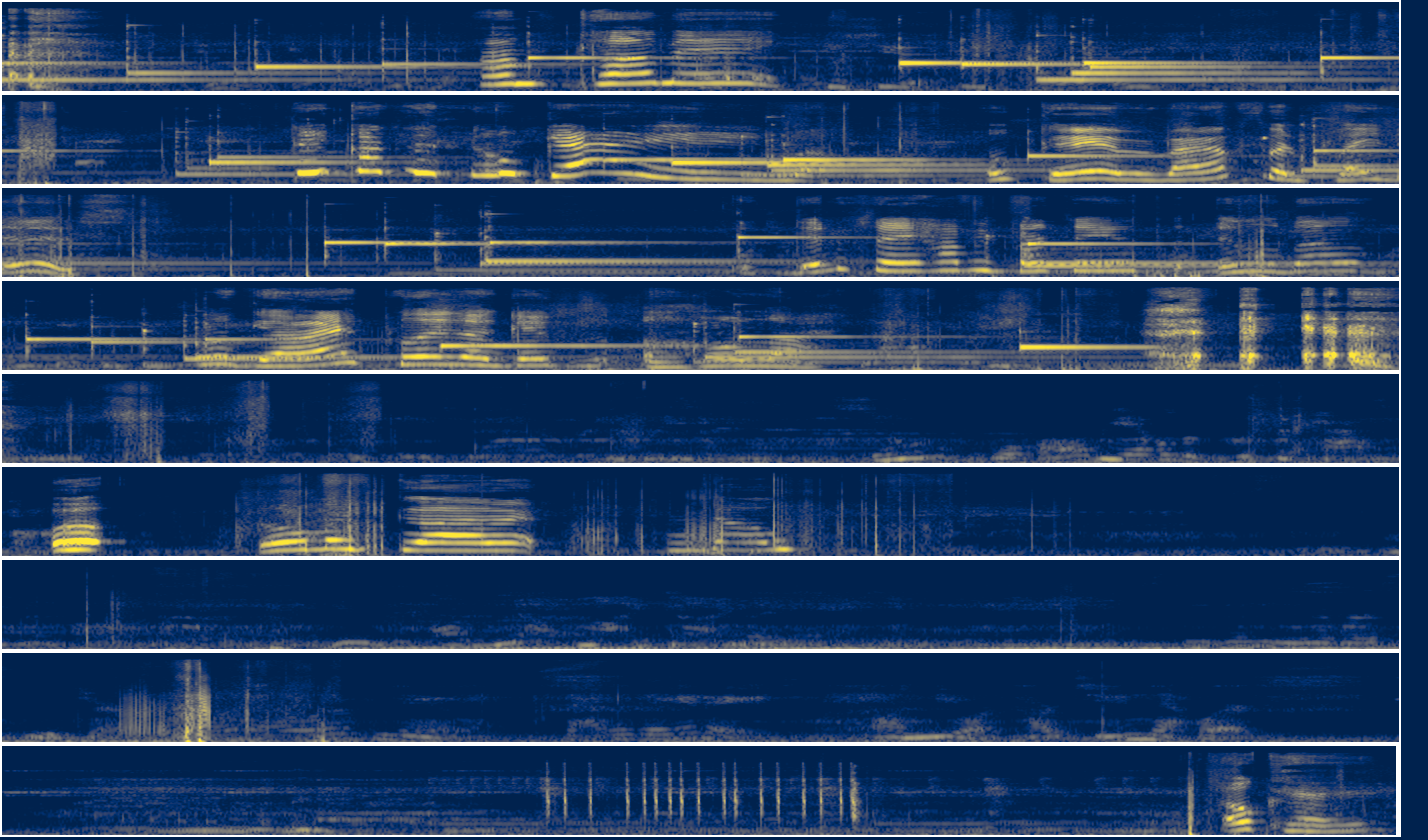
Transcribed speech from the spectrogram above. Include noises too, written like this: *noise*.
*coughs* I'm coming. They got a new game. Okay, everybody, I'm gonna play this. Didn't say happy birthday, Isabel? Oh my god, I played that game a whole lot. Soon we'll all be able to put the past oh, oh my god, no. Okay.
